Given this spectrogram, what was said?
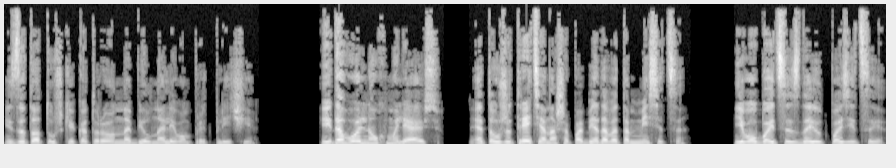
Из-за татушки, которую он набил на левом предплечье. И довольно ухмыляюсь. Это уже третья наша победа в этом месяце. Его бойцы сдают позиции,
